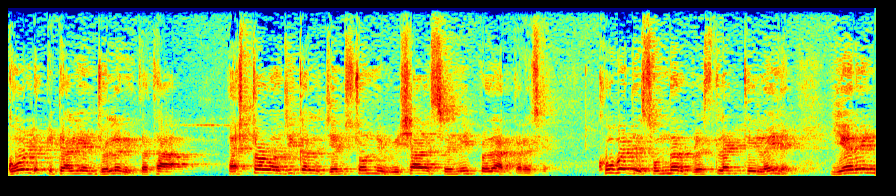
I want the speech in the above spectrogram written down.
gold, Italian jewellery તથા એસ્ટ્રોલોજીકલ જેમસ્ટોનની વિશાળ શ્રેણી પ્રદાન કરે છે. ખૂબ જ સુંદર બ્રેસલેટથી લઈને ઇયરિંગ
